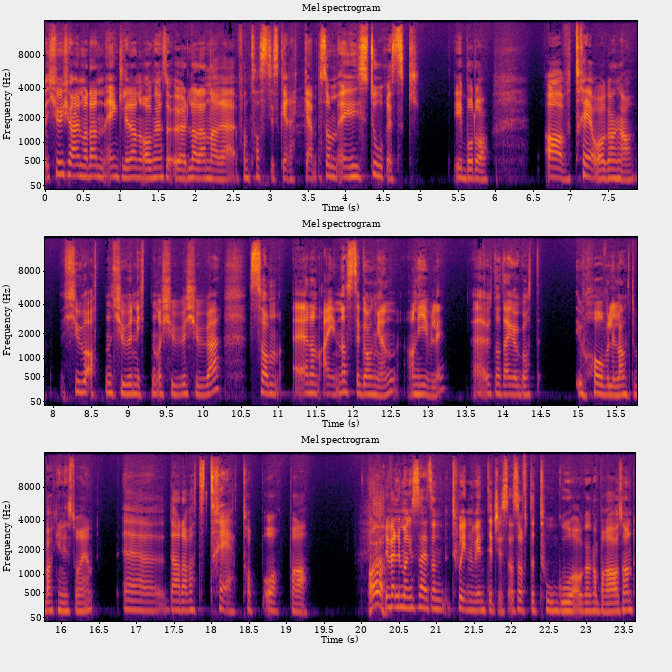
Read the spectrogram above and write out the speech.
2021 var den, egentlig den årgangen som ødela den eh, fantastiske rekken, som er historisk i Bordeaux, av tre årganger. 2018, 2019 og 2020, som er den eneste gangen, angivelig, eh, uten at jeg har gått uhorvelig langt tilbake i historien, eh, der det har vært tre toppår på rad. Å, ja. Det er veldig mange som sier sånn twin vintages, altså ofte to gode årganger på rad. sånn,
